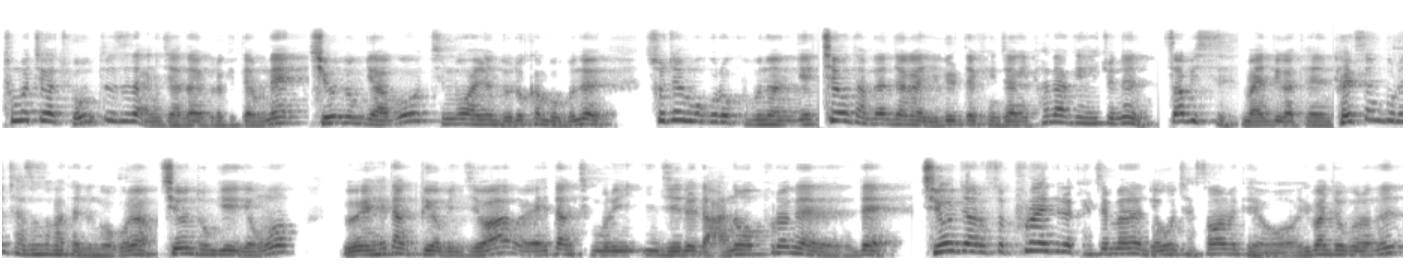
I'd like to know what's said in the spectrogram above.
투머치가 좋은 뜻은 아니잖아요. 그렇기 때문에 지원 동기하고 직무 관련 노력한 부분을 소제목으로 구분하는 게 채용 담당자가 읽을 때 굉장히 편하게 해주는 서비스 마인드가 된 별성 부른 자소서가 되는 거고요. 지원 동기의 경우 왜 해당 기업인지와 왜 해당 직무인지를 나누어 풀어내야 되는데 지원자로서 프라이드를 가질 만한 내용을 작성하면 돼요. 일반적으로는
